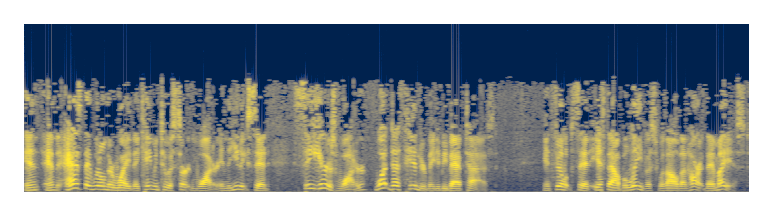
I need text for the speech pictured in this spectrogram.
and, and as they went on their way, they came into a certain water, and the eunuch said, "See, here is water. What doth hinder me to be baptized?" And Philip said, If thou believest with all thine heart, thou mayest.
